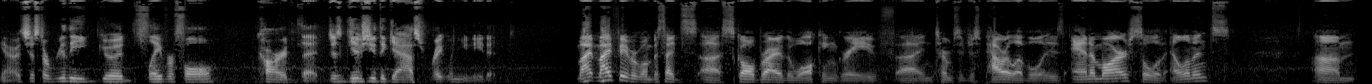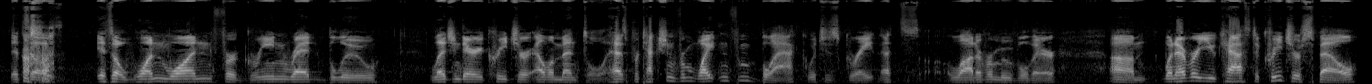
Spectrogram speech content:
You know, it's just a really good, flavorful card that just gives you the gas right when you need it. My, my favorite one, besides uh, Skullbriar the Walking Grave, uh, in terms of just power level, is Animar, Soul of Elements. Um, it's a it's a one one for green, red, blue, legendary creature elemental. It has protection from white and from black, which is great. That's a lot of removal there. Um, whenever you cast a creature spell,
